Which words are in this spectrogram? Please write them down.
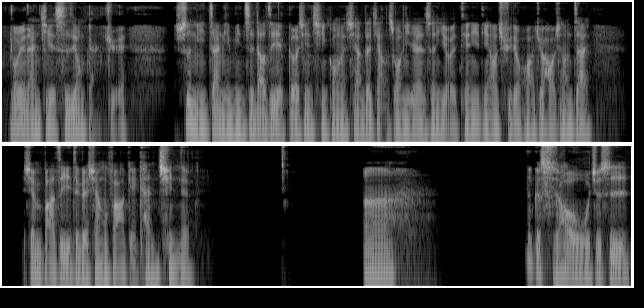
我也难解释这种感觉，是你在你明知道自己的个性情况下，在讲说你人生有一天一定要去的话，就好像在先把自己这个想法给看清了，嗯、那个时候我就是，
